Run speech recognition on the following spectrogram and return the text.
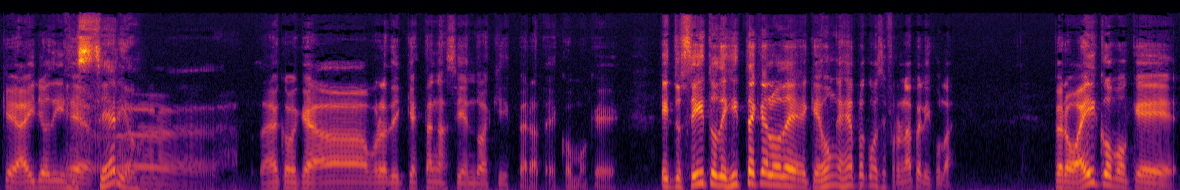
Que ahí yo dije. ¿En serio? "Ah", Como que, ah, brother, ¿qué están haciendo aquí? Espérate, como que. Y tú sí, tú dijiste que lo de. que es un ejemplo como si fuera una película. Pero ahí como que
